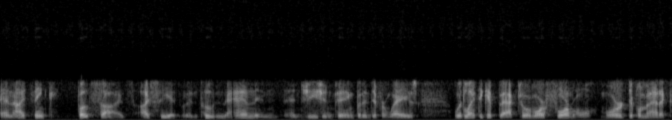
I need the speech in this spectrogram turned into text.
And I think both sides, I see it in Putin and in, in Xi Jinping, but in different ways, would like to get back to a more formal, more diplomatic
